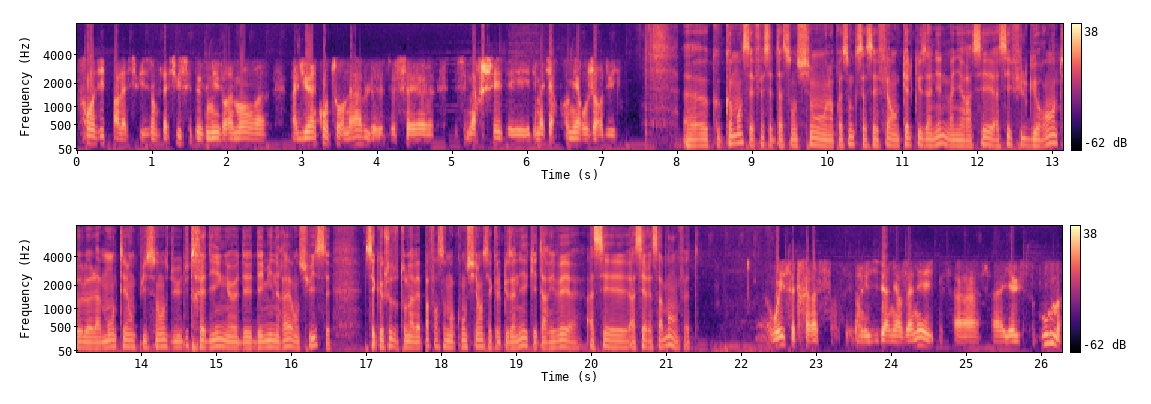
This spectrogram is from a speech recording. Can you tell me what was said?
transitent par la Suisse. Donc la Suisse est devenue vraiment euh, un lieu incontournable de ce, de marché des matières premières aujourd'hui. Euh, comment s'est fait cette ascension? On a l'impression que ça s'est fait en quelques années de manière assez, assez fulgurante. la montée en puissance du, trading euh, des, minerais en Suisse, c'est quelque chose dont on n'avait pas forcément conscience il y a quelques années et qui est arrivé assez, assez récemment en fait. Oui, c'est très récent. Dans les dix dernières années, il y a eu ce boom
